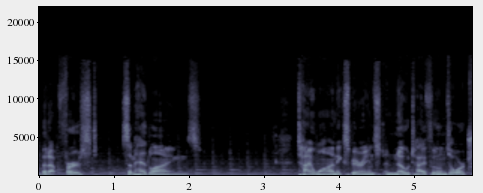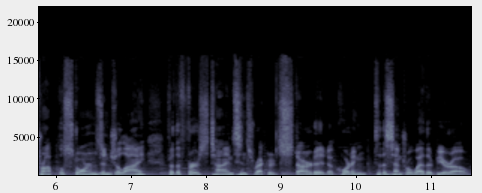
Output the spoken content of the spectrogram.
But up first, some headlines. Taiwan experienced no typhoons or tropical storms in July for the first time since records started, according to the Central Weather Bureau.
